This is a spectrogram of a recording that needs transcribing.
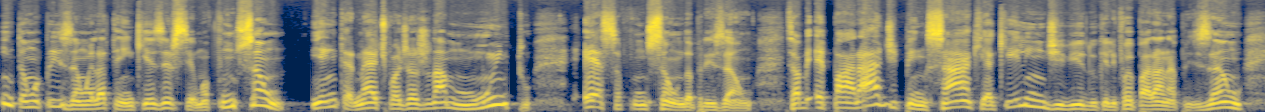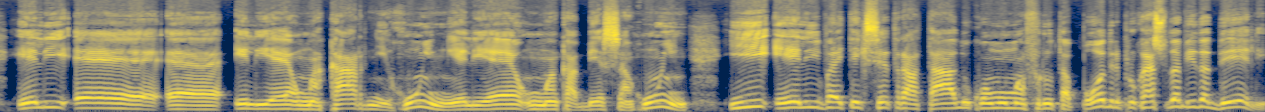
então a prisão ela tem que exercer uma função. E a internet pode ajudar muito essa função da prisão. Sabe? É parar de pensar que aquele indivíduo que ele foi parar na prisão, ele é, é ele é uma carne ruim, ele é uma cabeça ruim e ele vai ter que ser tratado como uma fruta podre para o resto da vida dele.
